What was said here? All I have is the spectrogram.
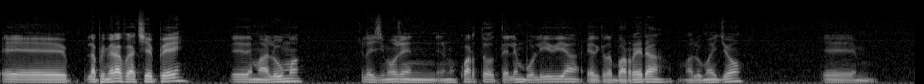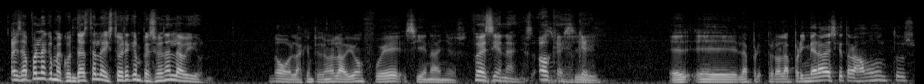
Eh, la primera fue HP eh, de Maluma, que la hicimos en, en un cuarto de hotel en Bolivia, Edgar Barrera, Maluma y yo. Eh, Esa fue la que me contaste la historia que empezó en el avión. no, la que empezó en el avión fue 100 años. Fue de 100 años. Ok, Sí. ok. Eh, eh, la pero la primera vez que trabajamos juntos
